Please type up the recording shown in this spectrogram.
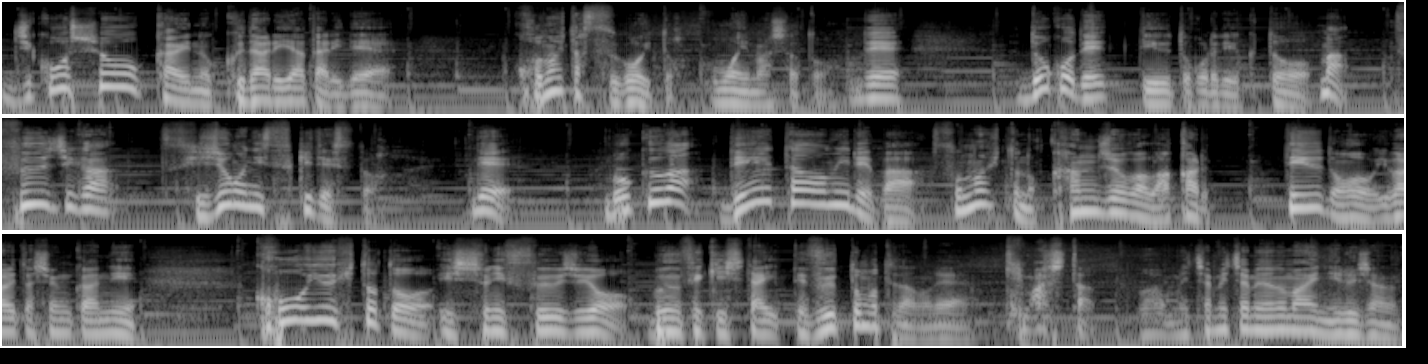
自己紹介の下りあたりでこの人はすごいと思いましたと。でどこでっていうところでいくとまあ数字が非常に好きですと。で僕はデータを見ればその人の感情がわかるっていうのを言われた瞬間にこういう人と一緒に数字を分析したいってずっと思ってたので来ました。うわめちゃめちゃ目の前にいるじゃん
